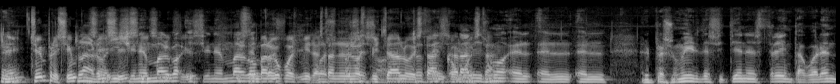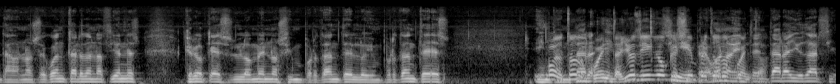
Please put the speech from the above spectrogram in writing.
¿Eh? Siempre, siempre. Claro, sí, y, sí, sin sí, embargo, sí, sí. y sin embargo, pues, mira, están en el eso. hospital o están como ahora están. mismo el, el- el- el presumir de si tienes 30, 40 o no sé cuántas donaciones, creo que es lo menos importante. Lo importante es Bueno, todo cuenta. Yo digo que Sí, siempre todo bueno, cuenta. Intentar ayudar. si-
